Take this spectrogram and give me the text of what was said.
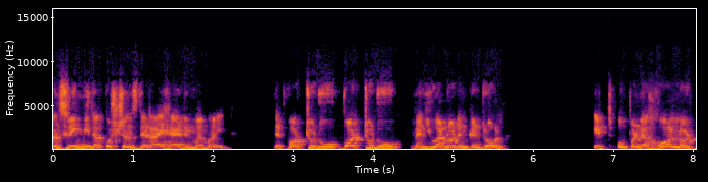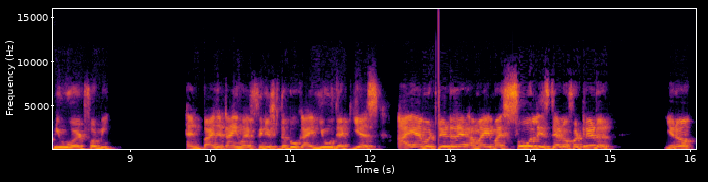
answering me the questions that i had in my mind. That what to do what to do when you are not in control it opened a whole lot new world for me and by the time i finished the book i knew that yes i am a trader my, my soul is that of a trader you know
